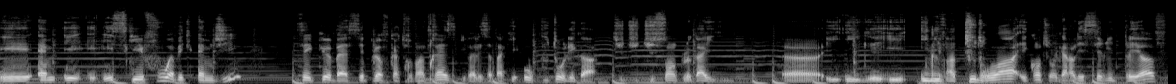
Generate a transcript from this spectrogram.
Et, et, ce qui est fou avec MJ, c'est que ben, ces playoffs 93, il va les attaquer au couteau, les gars. Tu, tu, sens que le gars, il, il, il- il y va tout droit. Et quand tu regardes les séries de playoffs,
